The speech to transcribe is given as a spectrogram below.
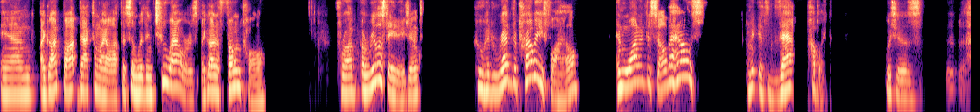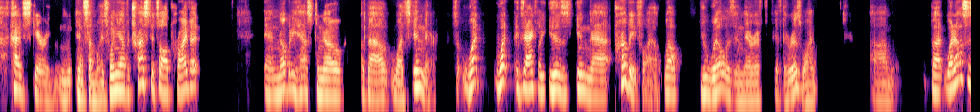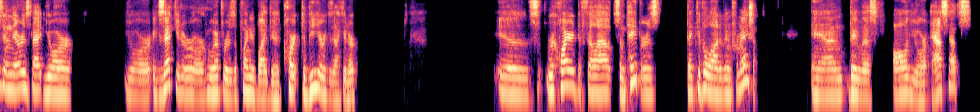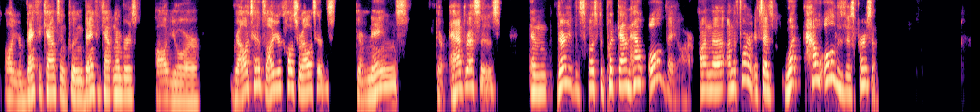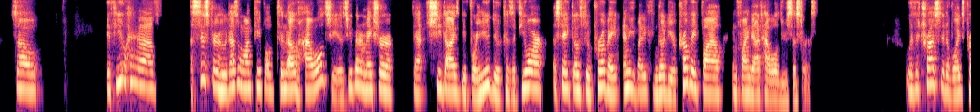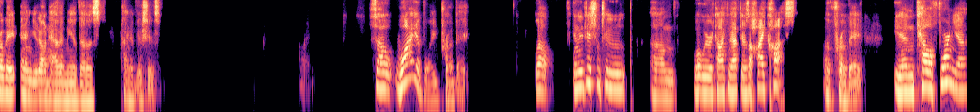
And I got bought back to my office and within two hours, I got a phone call from a real estate agent who had read the probate file and wanted to sell the house. I mean, it's that public, which is uh, kind of scary in, some ways. When you have a trust, it's all private and nobody has to know about what's in there. So what what exactly is in that probate file? Well, your will is in there if if there is one. Um, but what else is in there is that your your executor or whoever is appointed by the court to be your executor is required to fill out some papers that give a lot of information. And they list all your assets, all your bank accounts, including bank account numbers, all your relatives, all your close relatives, their names, their addresses, and they're even supposed to put down how old they are on the on the form. It says, what, how old is this person? So if you have a sister who doesn't want people to know how old she is, you better make sure that she dies before you do, because if your estate goes through probate, anybody can go to your probate file and find out how old your sister is. With a trust, it avoids probate and you don't have any of those kind of issues. So why avoid probate? Well, in addition to um, what we were talking about, there's a high cost of probate. In California,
